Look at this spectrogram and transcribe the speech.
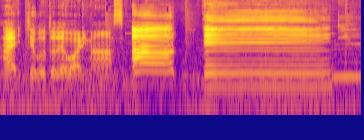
はい、ということで終わります。あーってー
